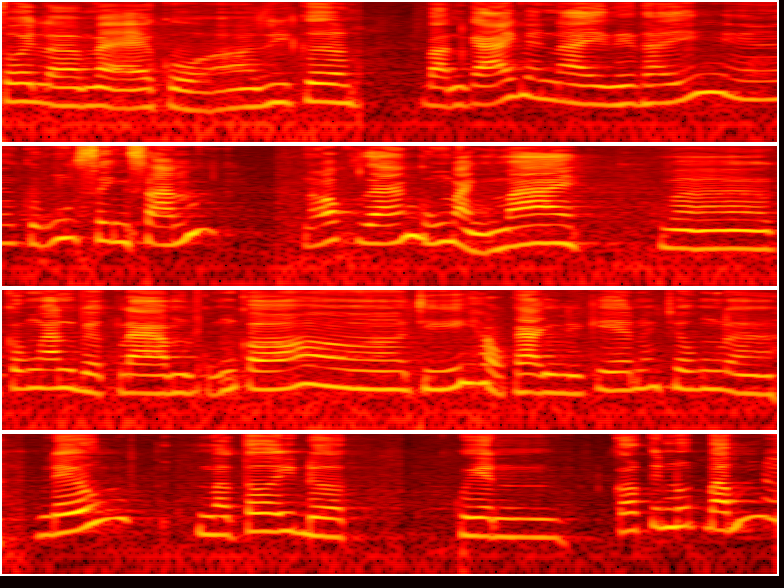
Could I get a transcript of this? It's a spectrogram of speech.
Tôi là mẹ của Duy Cương. Bạn gái bên này thì thấy ờ, cũng xinh xắn, nó óc dáng cũng mảnh mai, mà công ăn việc làm cũng có ờ, chí học hành này kia. Nói chung là nếu mà tôi được quyền có cái nút bấm đó,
